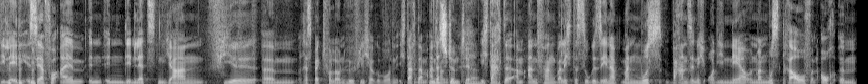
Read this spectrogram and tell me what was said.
die Lady ist ja vor allem in, in den letzten Jahren viel ähm, respektvoller und höflicher geworden. Ich dachte am Anfang, Das stimmt, ja. ich dachte am Anfang, weil ich das so gesehen habe, man muss wahnsinnig ordinär und man muss drauf und auch, ähm,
